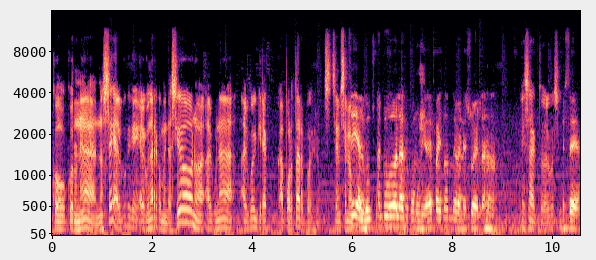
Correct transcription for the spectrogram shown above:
co- con, una, no sé, algo que- alguna recomendación o alguna algo que quiera aportar, pues se, se me Sí, algún saludo a la comunidad de Python de Venezuela, Exacto, algo así. que sea.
